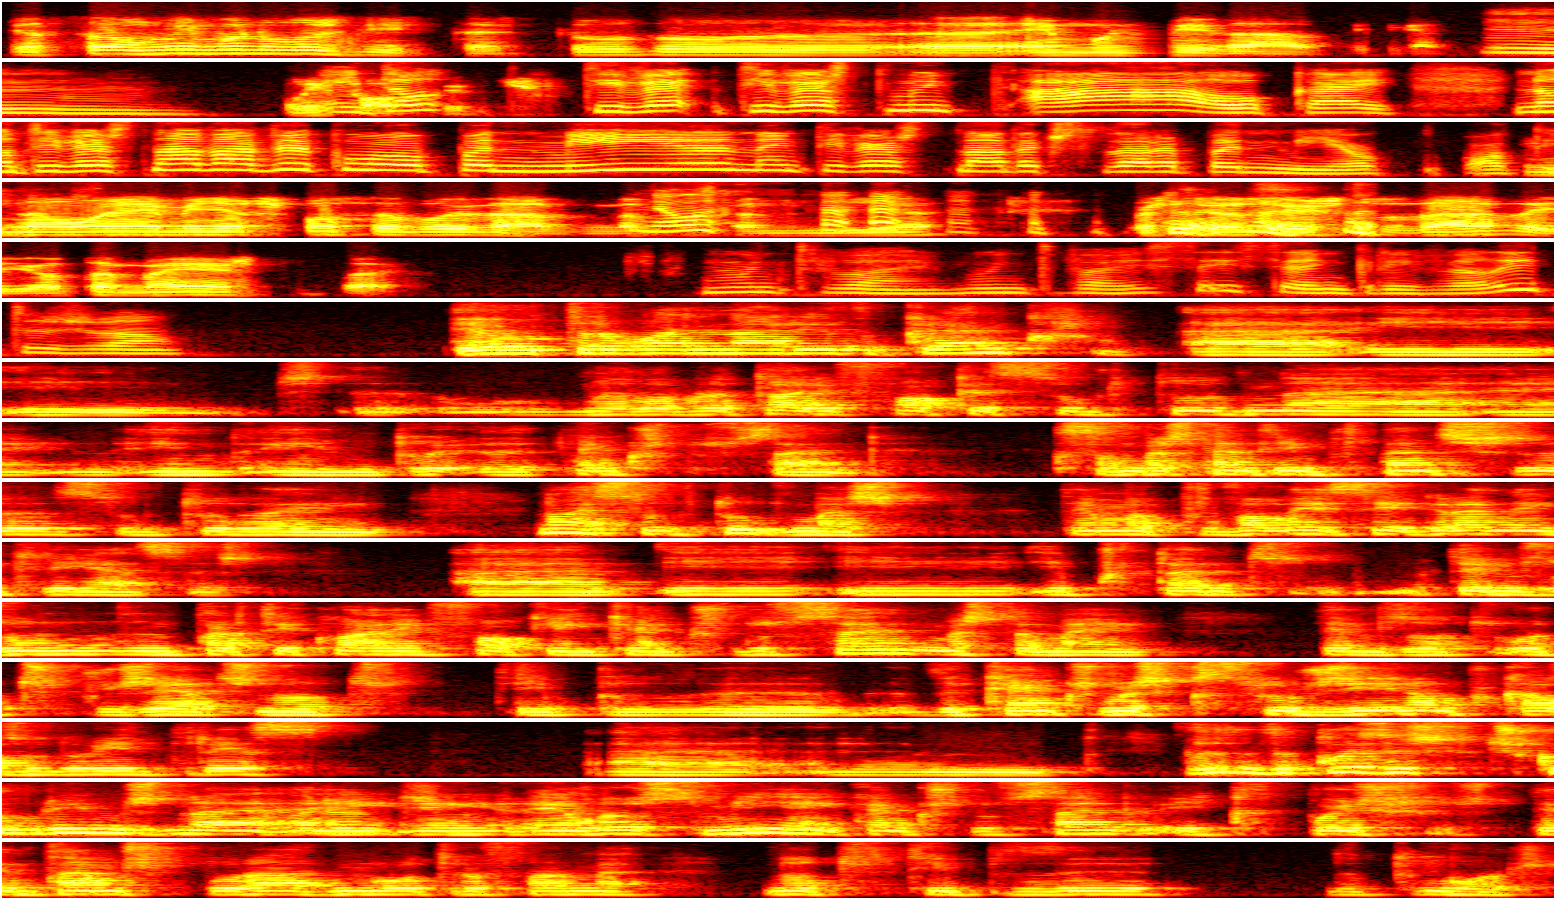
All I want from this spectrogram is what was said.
Eu sou um imunologista, estudo eh, a imunidade, digamos, Hum, linfócitos. tive- tiveste muito. Ah, ok. Não tiveste nada a ver com a pandemia, nem tiveste nada que estudar a pandemia. Ótimo. Não é a minha responsabilidade, mas Não. a pandemia pareceu ser estudada e eu também a estudei. Muito bem, muito bem. Isso, isso é incrível. E tu, João? Eu trabalho na área do cancro uh, e, e, o meu laboratório foca-se sobretudo na, em, em, em, cancros do sangue, que são bastante importantes, sobretudo em. Não é sobretudo, mas tem uma prevalência grande em crianças. Uh, e, e, e, portanto, temos um, um, particular enfoque em cancros do sangue, mas também temos outro, outros projetos noutro tipo de, de cancros, mas que surgiram por causa do interesse ah, um, de, de, coisas que descobrimos na, em, em, em, leucemia, em cancros do sangue, e que depois tentámos explorar de uma outra forma noutro tipo de, de tumor.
